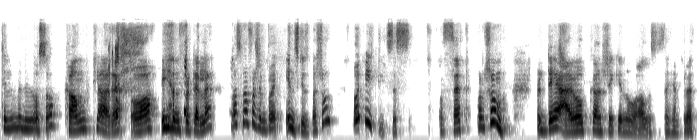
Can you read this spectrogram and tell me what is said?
til og med du også kan klare å gjenfortelle hva som er forskjellen på innskuddspensjon og ytelsesbasert pensjon. For det er jo kanskje ikke noe alle syns er kjempelett.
